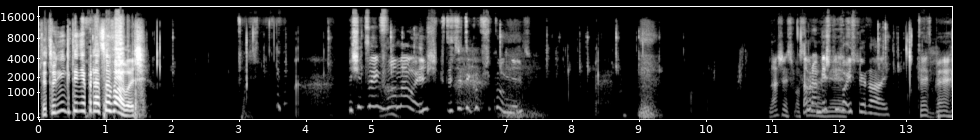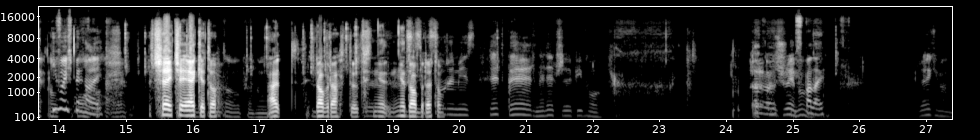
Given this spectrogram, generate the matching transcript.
Ty tu nigdy nie pracowałeś. Ty się tutaj włamałeś, chcę ci tylko przypomnieć. Naszym sposobem Dobra, bierz jest piwo i spierdalaj. TB. o- piwo i o- spierdalaj. o- Czekajcie, jakie to? Dobra, no. A, dobra, to E, nie, niedobre to. sponsorem jest najlepsze piwo. Dobra, Czuję, mam. spadaj. Dzięki, mamo.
